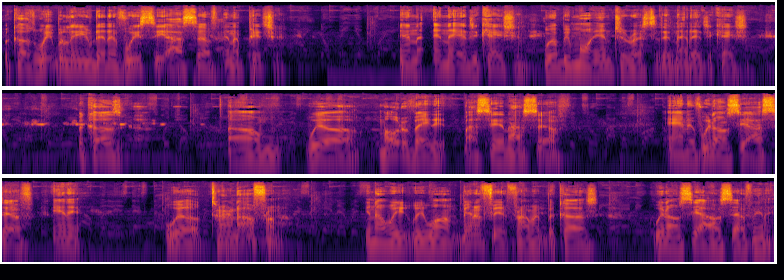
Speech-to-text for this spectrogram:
because we believe that if we see ourselves in a picture, in in the education, we'll be more interested in that education, because um, we're motivated by seeing ourselves. And if we don't see ourselves in it, we'll turn off from it. You know, we, we won't benefit from it because we don't see ourselves in it.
